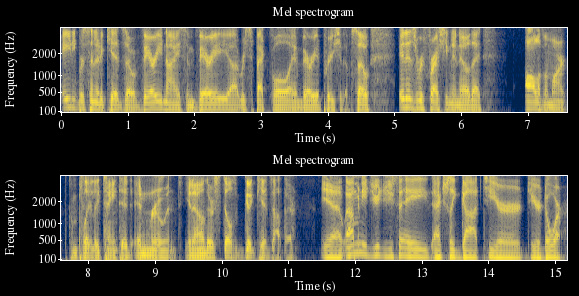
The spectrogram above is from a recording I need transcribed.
80% of the kids are very nice and very uh, respectful and very appreciative. So it is refreshing to know that all of them aren't completely tainted and ruined. You know, there's still good kids out there. Yeah. How many did you, did you say actually got to your to your door?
